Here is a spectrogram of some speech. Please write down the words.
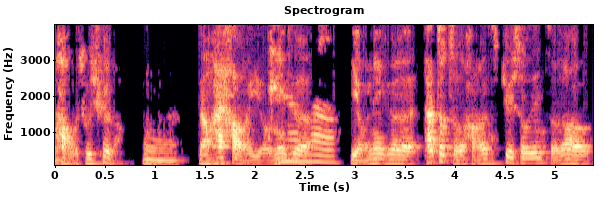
跑出去了。嗯。然后还好有那个有那个，他都走，好像据说走到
